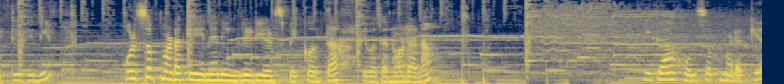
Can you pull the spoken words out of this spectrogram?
ಇಟ್ಟಿದ್ದೀನಿ. ಹುಳ್ಸೊಪ್ಪು ಮಾಡೋಕ್ಕೆ ಏನೇನು ಇಂಗ್ರೀಡಿಯೆಂಟ್ಸ್ ಬೇಕು ಅಂತ ಇವಾಗ ನೋಡೋಣ. ಈಗ ಹುಳ್ಸೊಪ್ಪು ಮಾಡೋಕ್ಕೆ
